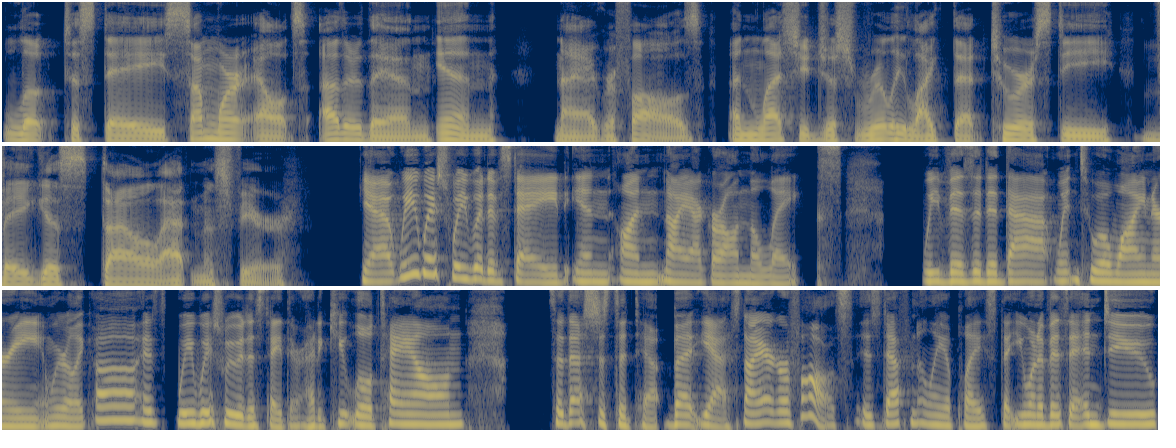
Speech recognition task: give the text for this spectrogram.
look to stay somewhere else other than in Niagara Falls, unless you just really like that touristy Vegas style atmosphere. Yeah, we wish we would have stayed in on Niagara on the lakes. We visited that, went to a winery, and we were like, oh, we wish we would have stayed there. It had a cute little town. So that's just a tip. But yes, Niagara Falls is definitely a place that you want to visit and do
